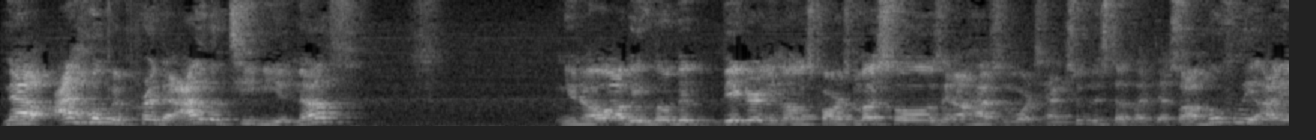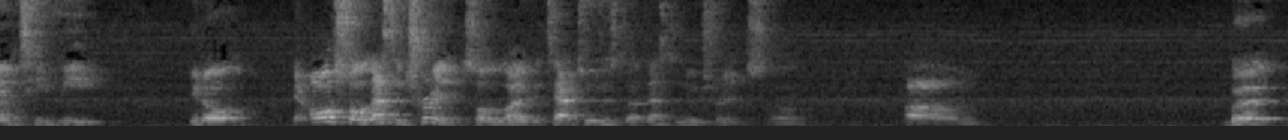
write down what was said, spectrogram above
Now, I hope and pray that I look TV enough. You know, I'll be a little bit bigger, you know, as far as muscles, and I'll have some more tattoos and stuff like that. So hopefully I am TV. You know, and also that's the trend. So like the tattoos and stuff, that's the new trend. So, um, but. But.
